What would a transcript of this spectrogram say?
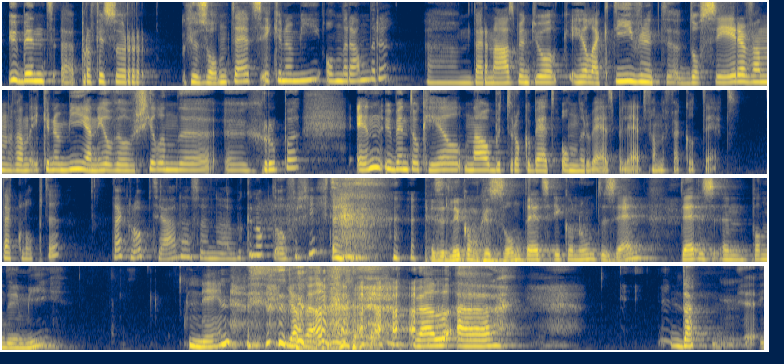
U bent eh, professor gezondheidseconomie, onder andere. Um, daarnaast bent u ook heel actief in het doseren van, van economie aan heel veel verschillende uh, groepen. En u bent ook heel nauw betrokken bij het onderwijsbeleid van de faculteit. Dat klopt, hè? Dat klopt, ja. Dat is een uh, beknopt overzicht. is het leuk om gezondheidseconoom te zijn tijdens een pandemie? Nee. Jawel. Wel, uh, dat,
